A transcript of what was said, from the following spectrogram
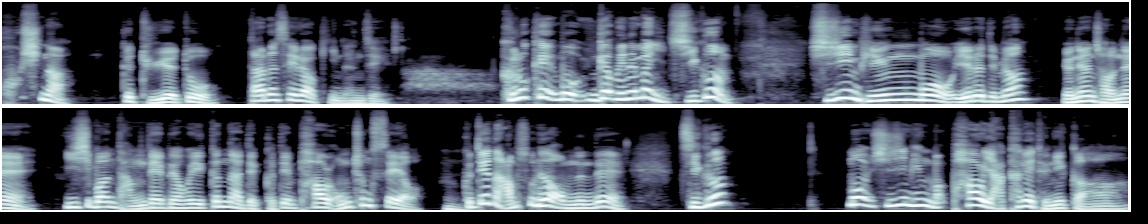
혹시나 그 뒤에도 다른 세력이 있는지 그렇게 뭐 그러니까 왜냐면 지금 시진핑 뭐 예를 들면 몇 년 전에 20원 당대표 회의 끝날 때 그때 파월 엄청 세요. 음. 그때는 아무 소리가 없는데 지금 뭐 시진핑 막 파워 약하게 되니까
